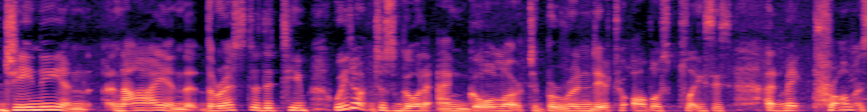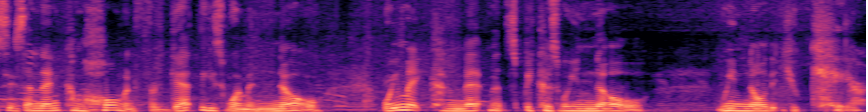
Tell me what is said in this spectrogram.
Jeannie and, and I and the, the rest of the team, we don't just go to Angola or to Burundi or to all those places and make promises and then come home and forget these women. No, we make commitments because we know, we know that you care.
